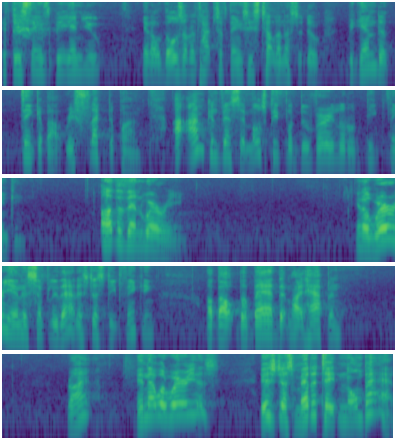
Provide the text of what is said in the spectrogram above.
If these things be in you, you know, those are the types of things he's telling us to do. Begin to think about, reflect upon. I, I'm convinced that most people do very little deep thinking other than worrying. You know, worrying is simply that it's just deep thinking about the bad that might happen. Right? Isn't that what worry is? It's just meditating on bad.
